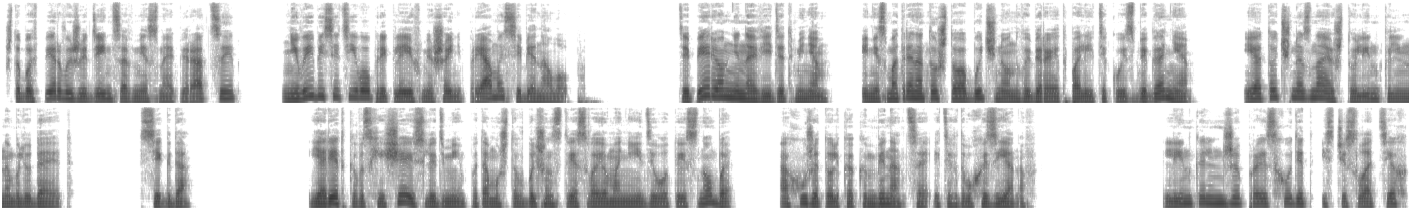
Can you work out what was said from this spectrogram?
чтобы в первый же день совместной операции не выбесить его, приклеив мишень прямо себе на лоб. Теперь он ненавидит меня. И несмотря на то, что обычно он выбирает политику избегания, я точно знаю, что Линкольн наблюдает. Всегда. Я редко восхищаюсь людьми, потому что в большинстве своем они идиоты и снобы, а хуже только комбинация этих двух изъянов. Линкольн же происходит из числа тех,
